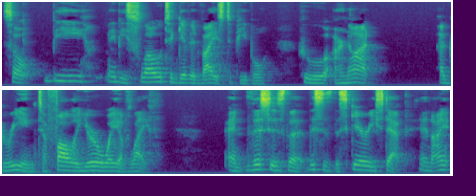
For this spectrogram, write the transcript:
So be maybe slow to give advice to people who are not agreeing to follow your way of life. And this is the this is the scary step. And I,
